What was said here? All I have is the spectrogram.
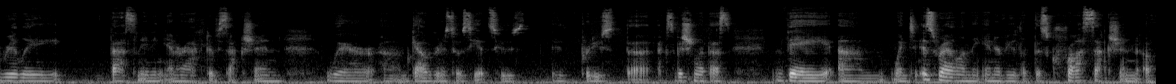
really fascinating interactive section where um, Gallagher and Associates, who's who produced the exhibition with us, they um, went to Israel and they interviewed like this cross section of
